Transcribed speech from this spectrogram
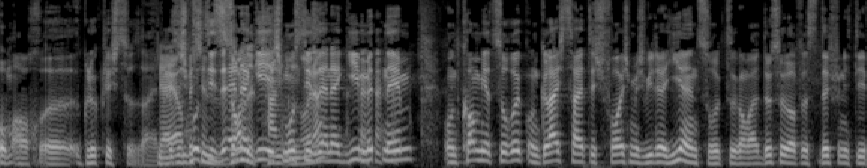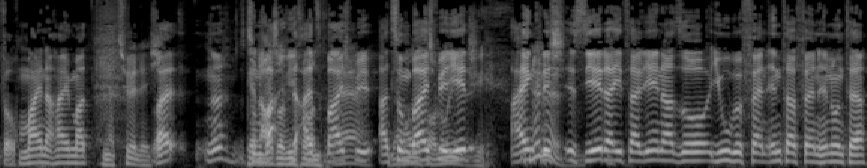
um auch äh, glücklich zu sein. Ja, ja, also ein ich muss diese Sonne Energie, ich tanken, muss diese oder? Energie mitnehmen und komme hier zurück und gleichzeitig freue ich mich wieder hierhin zurückzukommen, weil Düsseldorf ist definitiv auch meine Heimat. Natürlich. Weil, ne, zum Ba- wie von- als Beispiel, Ja, als zum Beispiel jed, eigentlich ist jeder Italiener so Juve-Fan, Inter-Fan hin und her.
